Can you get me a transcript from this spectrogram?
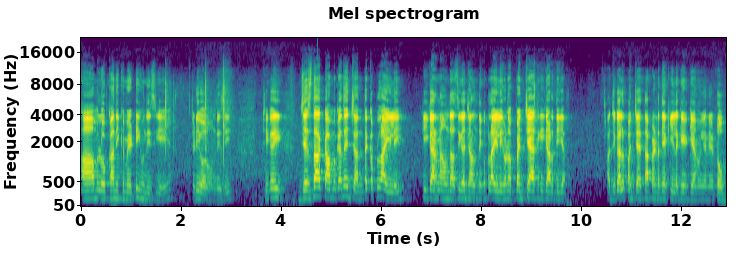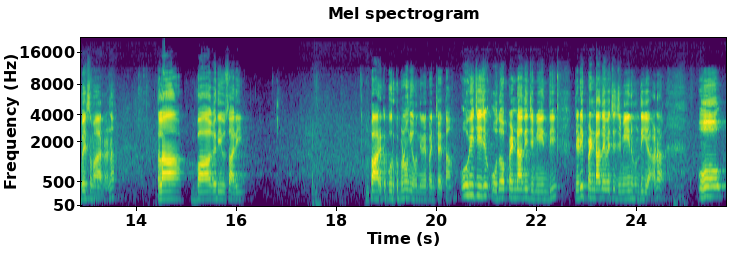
ਆਮ ਲੋਕਾਂ ਦੀ ਕਮੇਟੀ ਹੁੰਦੀ ਸੀ ਇਹ, ਜਿਹੜੀ ਔਰ ਹੁੰਦੀ ਸੀ। ਠੀਕ ਹੈ ਜੀ, ਜਿਸ ਦਾ ਕੰਮ ਕਹਿੰਦੇ ਜਨਤਕ ਭਲਾਈ ਲਈ ਕੀ ਕਰਨਾ ਹੁੰਦਾ ਸੀਗਾ? ਜਨਤਕ ਭਲਾਈ ਲਈ ਹੁਣ ਪੰਚਾਇਤ ਕੀ ਕਰਦੀ ਆ? ਅੱਜ ਕੱਲ ਪੰਚਾਇਤਾਂ ਪਿੰਡ ਦੀਆਂ ਕੀ ਲੱਗੀਆਂ ਹੋਈਆਂ ਨੇ? ਟੋਬੇ ਸਮਾਰਨ, ਹਨਾ? ਤਲਾ ਬਾਗ ਦੀ ਉਸਾਰੀ ਪਾਰਕ ਪੂਰਕ ਬਣਾਉਂਦੀਆਂ ਹੁੰਦੀਆਂ ਨੇ ਪੰਚਾਇਤਾਂ। ਉਹੀ ਚੀਜ਼ ਉਦੋਂ ਪਿੰਡਾਂ ਦੀ ਜ਼ਮੀਨ ਦੀ, ਜਿਹੜੀ ਪਿੰਡਾਂ ਦੇ ਵਿੱਚ ਜ਼ਮੀਨ ਹੁੰਦੀ ਆ, ਹਨਾ, ਉਹ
